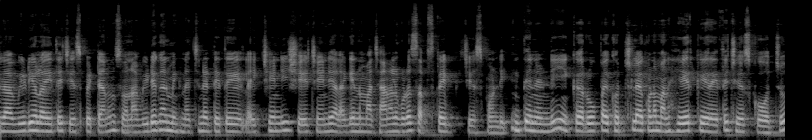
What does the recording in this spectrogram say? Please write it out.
ఇలా వీడియోలో అయితే చేసి పెట్టాను. సో, నా వీడియో కానీ మీకు నచ్చినట్టయితే లైక్ చేయండి, షేర్ చేయండి. అలాగే మా ఛానల్ కూడా సబ్స్క్రైబ్ చేసుకోండి. ఇంతేనండి. ఇక రూపాయి ఖర్చు లేకుండా మన హెయిర్ కేర్ అయితే చేసుకోవచ్చు.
